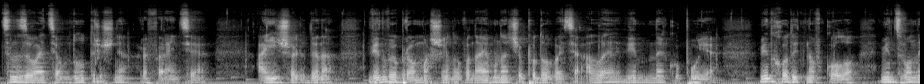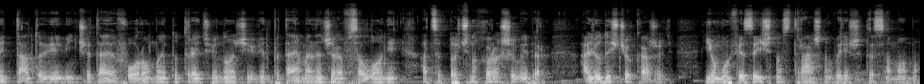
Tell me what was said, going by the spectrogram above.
Це називається внутрішня референція. А інша людина, він вибрав машину, вона йому наче подобається, але він не купує. Він ходить навколо, він дзвонить татові, він читає форуми до третьої ночі, він питає менеджера в салоні, а це точно хороший вибір. А люди що кажуть? Йому фізично страшно вирішити самому.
